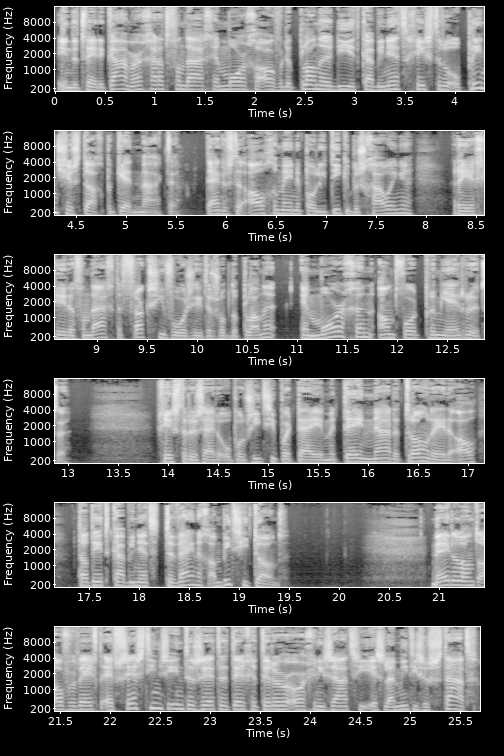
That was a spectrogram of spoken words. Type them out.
In de Tweede Kamer gaat het vandaag en morgen over de plannen die het kabinet gisteren op Prinsjesdag bekend maakte. Tijdens de algemene politieke beschouwingen reageren vandaag de fractievoorzitters op de plannen en morgen antwoordt premier Rutte. Gisteren zeiden oppositiepartijen meteen na de troonrede al dat dit kabinet te weinig ambitie toont. Nederland overweegt F-16's in te zetten tegen terreurorganisatie Islamitische Staat.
